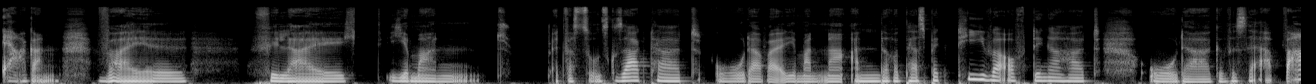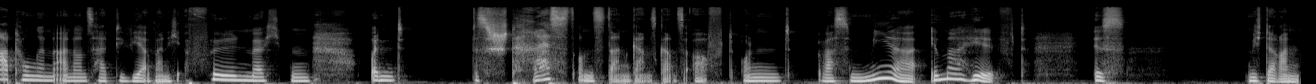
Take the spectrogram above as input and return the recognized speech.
ärgern, weil vielleicht jemand etwas zu uns gesagt hat oder weil jemand eine andere Perspektive auf Dinge hat oder gewisse Erwartungen an uns hat, die wir aber nicht erfüllen möchten. Und das stresst uns dann ganz, ganz oft. Und was mir immer hilft, ist, mich daran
